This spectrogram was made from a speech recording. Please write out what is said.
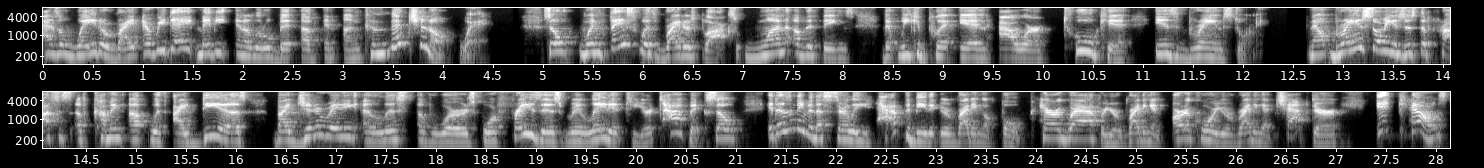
as a way to write every day, maybe in a little bit of an unconventional way. So, when faced with writer's blocks, one of the things that we can put in our toolkit is brainstorming. Now, brainstorming is just the process of coming up with ideas by generating a list of words or phrases related to your topic. So it doesn't even necessarily have to be that you're writing a full paragraph or you're writing an article or you're writing a chapter. It counts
